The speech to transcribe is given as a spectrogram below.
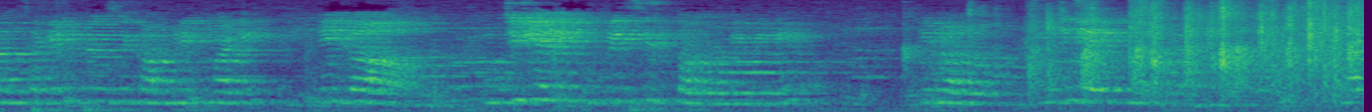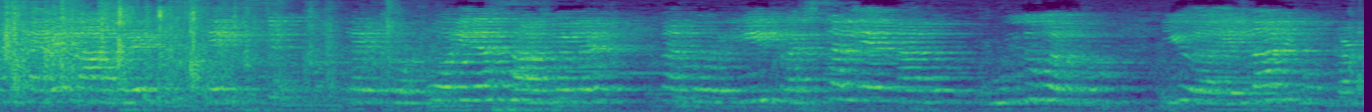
ನಾನು second P U C complete ಮಾಡಿ ಈಗ ಇಂಜಿನಿಯರಿಂಗ್ ಪಿ ಸಿ ತಗೊಂಡಿದ್ದೀನಿ ಈಗ ಇಂಜಿನಿಯರಿಂಗ್ ನಾನು ಸೆಲೆಕ್ಟ್ ಆದರೆ ನೆಕ್ಸ್ಟ್ ಲೈಕ್ ಫೋರ್ ಇಯರ್ಸ್ ಆದಮೇಲೆ ನಾನು ಈ ಟ್ರಸ್ಟಲ್ಲೇ ನಾನು ಮುಂದುವರೆದು ಈ ಎಲ್ಲರಿಗೂ ಬಡ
